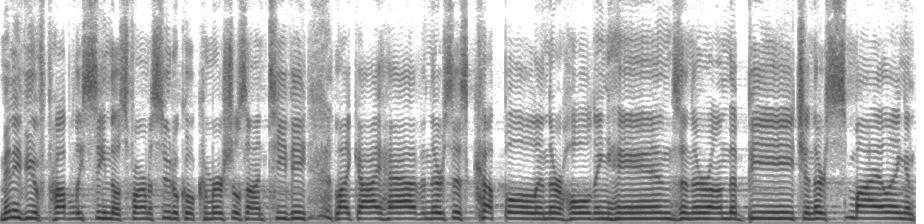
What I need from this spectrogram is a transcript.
Many of you have probably seen those pharmaceutical commercials on TV like I have, and there's this couple and they're holding hands and they're on the beach and they're smiling and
